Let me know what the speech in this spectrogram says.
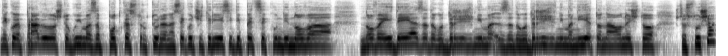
некое правило што го има за подкаст структура на секој 45 секунди нова нова идеја за да го држиш внима, за да го држиш вниманието на оној што што слуша,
